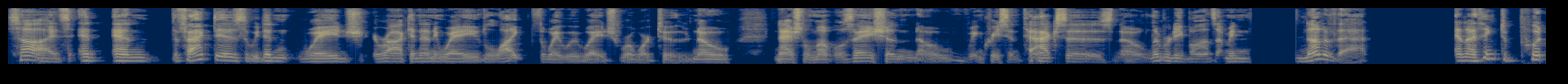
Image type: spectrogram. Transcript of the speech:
sides. And and the fact is that we didn't wage Iraq in any way like the way we waged World War II. No national mobilization, no increase in taxes, no liberty bonds. I mean, none of that. And I think to put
